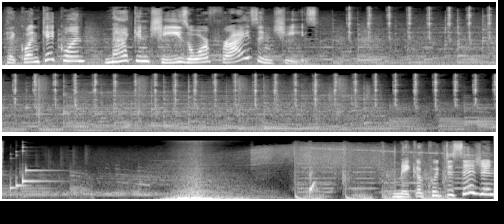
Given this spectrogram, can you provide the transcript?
Pick one, kick one. Mac and cheese or fries and cheese. Make a quick decision.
